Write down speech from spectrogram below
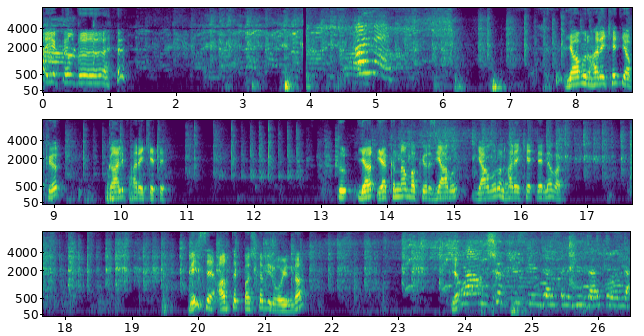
Aa! Yıkıldı. Yağmur hareket yapıyor. Galip hareketi. Dur ya- yakından bakıyoruz Yağmur Yağmur'un hareketlerine bak. Neyse artık başka bir oyunda. Ya, Yağmur çok isteyeceğim seni bir dahaki oyunda.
